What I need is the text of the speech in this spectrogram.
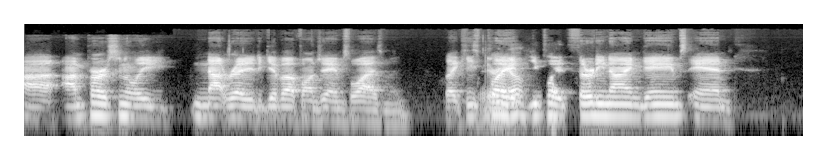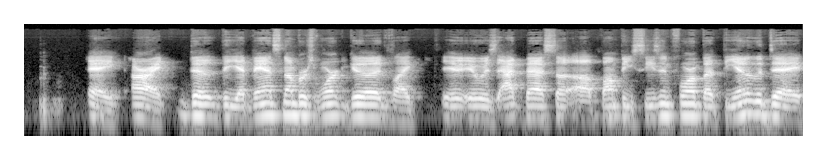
uh, I'm personally not ready to give up on James Wiseman. Like he's There played, he played 39 games, and hey, all right, the the advanced numbers weren't good. Like it, it was at best a, a bumpy season for him. But at the end of the day,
